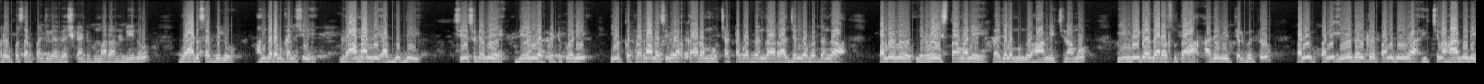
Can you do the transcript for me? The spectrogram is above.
మరి ఉప సర్పంచ్గా గశకాంటి కుమార్ అని నేను వార్డు సభ్యులు అందరం కలిసి గ్రామాన్ని అభివృద్ధి చేసడమే ధ్యేయంగా పెట్టుకొని ఈ యొక్క ప్రమాణ స్వీకారము చట్టబద్ధంగా రాజ్యాంగబద్ధంగా పనులు నిర్వహిస్తామని ప్రజల ముందు హామీ ఇచ్చినాము. ఈ మీడియా ద్వారా సుత అదే మీకు తెలుపుతూ పని పని ఏదైతే పని మీద ఇచ్చిన హామీని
